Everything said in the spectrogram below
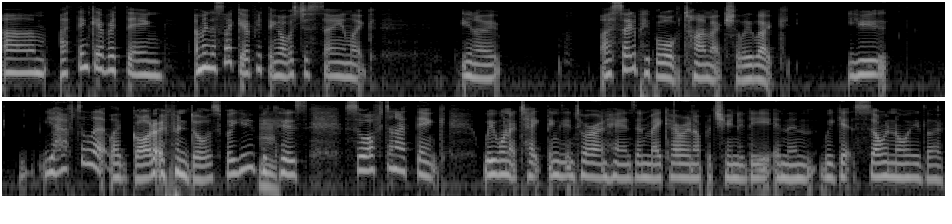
Um, I think everything. I mean, it's like everything. I was just saying, like, you know, I say to people all the time, actually, like, you, you have to let like God open doors for you because so often I think we want to take things into our own hands and make our own opportunity, and then we get so annoyed, like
